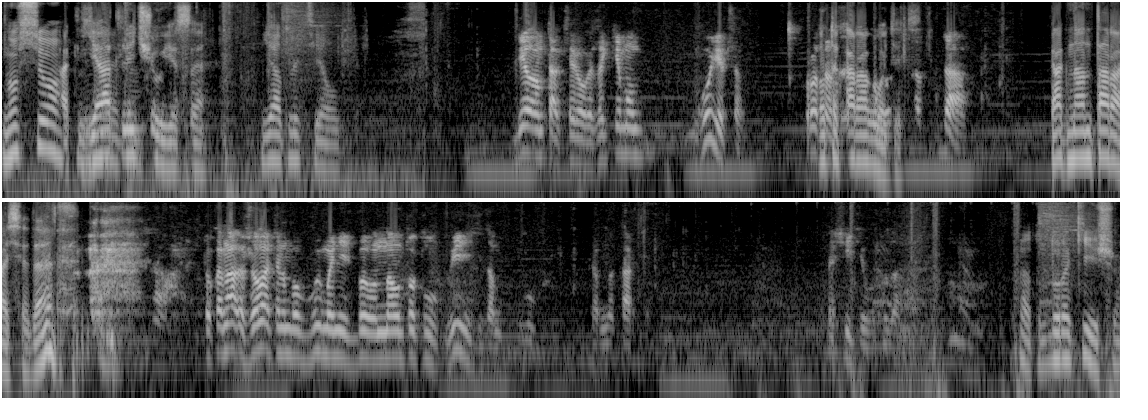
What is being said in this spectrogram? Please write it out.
Ну все. Так, я отлечу, если... Я отлетел. Делаем так, Серега, за кем он гонится? Просто... И хороводит. Да. Как на Антарасе, да? Только на- желательно бы выманить было на вот тот лук. Видите, там лук? Там на карте. Тащите его туда. А, тут дураки еще.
